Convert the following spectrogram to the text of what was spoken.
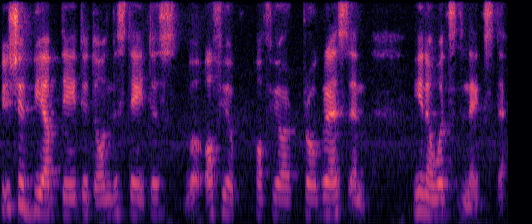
you should be updated on the status of your of your progress and you know what's the next step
